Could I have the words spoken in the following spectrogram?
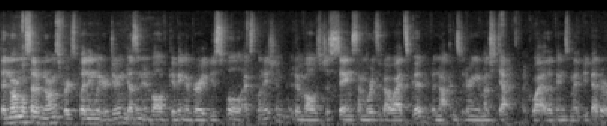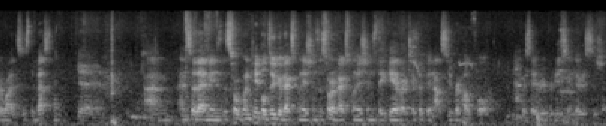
the normal set of norms for explaining what you're doing doesn't involve giving a very useful explanation. It involves just saying some words about why it's good, but not considering in much depth, like why other things might be better or why this is the best thing. Yeah, yeah. Um, and so that means the sort when people do give explanations, the sort of explanations they give are typically not super helpful for say reproducing their decision.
